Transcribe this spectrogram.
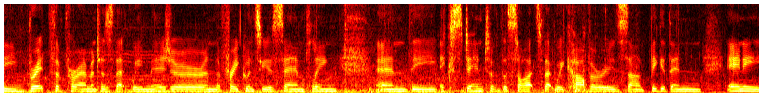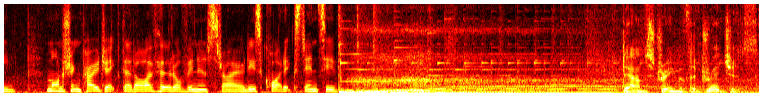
The breadth of parameters that we measure and the frequency of sampling and the extent of the sites that we cover is uh, bigger than any monitoring project that I've heard of in Australia. It is quite extensive. Downstream of the dredges,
